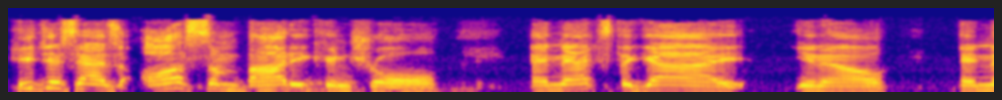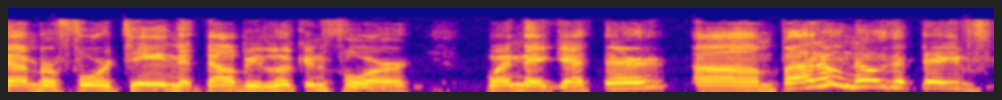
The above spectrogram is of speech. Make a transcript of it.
he just has awesome body control. And that's the guy, you know, in number 14 that they'll be looking for when they get there. Um, but I don't know that they've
